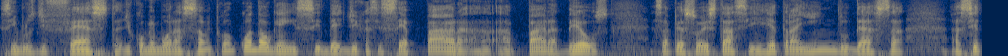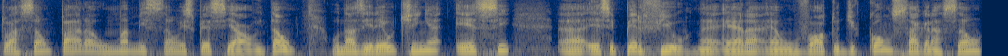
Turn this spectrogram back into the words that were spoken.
símbolos de festa, de comemoração. Então, quando alguém se dedica, se separa a, a, para Deus, essa pessoa está se retraindo dessa situação para uma missão especial. Então, o Nazireu tinha esse uh, esse perfil, né? Era é um voto de consagração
